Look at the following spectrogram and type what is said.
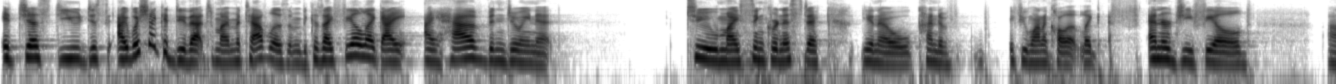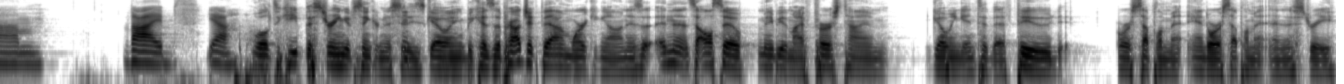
it just you just I wish I could do that to my metabolism because I feel like I I have been doing it to my synchronistic, you know, kind of if you want to call it like f- energy field um vibes. Yeah. Well, to keep the string of synchronicities going, because the project that I'm working on is, and it's also maybe my first time going into the food or supplement and or supplement industry.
